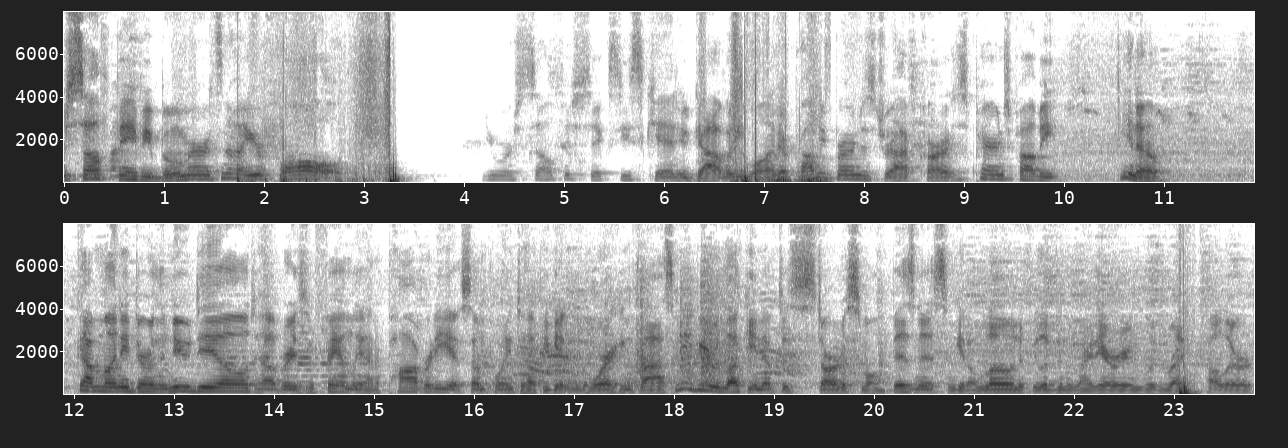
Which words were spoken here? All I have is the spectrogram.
Yourself, baby boomer. It's not your fault. You were a selfish 60s kid who got what he wanted, probably burned his draft card. His parents probably, you know, got money during the New Deal to help raise their family out of poverty at some point to help you get into the working class. Maybe you were lucky enough to start a small business and get a loan if you lived in the right area and were the right color,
